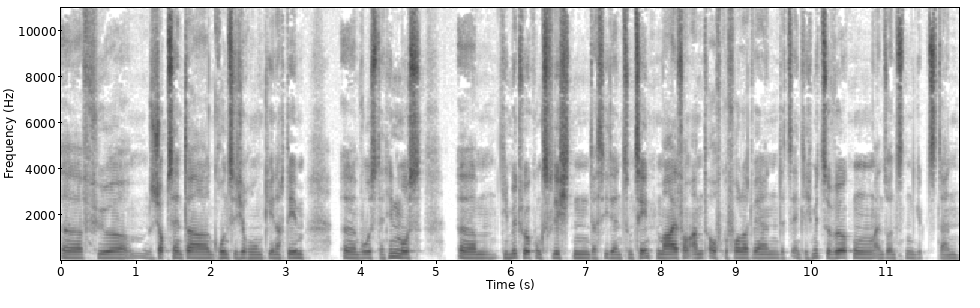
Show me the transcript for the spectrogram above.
äh, für Jobcenter, Grundsicherung, je nachdem, äh, wo es denn hin muss. Ähm, die Mitwirkungspflichten, dass sie dann zum zehnten Mal vom Amt aufgefordert werden, letztendlich mitzuwirken. Ansonsten gibt es dann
